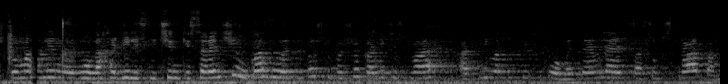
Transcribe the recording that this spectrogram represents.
что могли, ну, находились личинки саранчи, указывает на то, что большое количество отливок с песком. Это является субстратом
